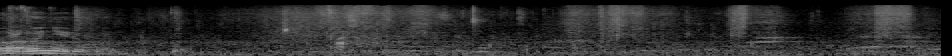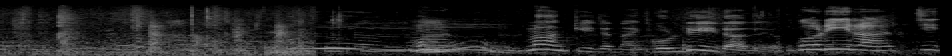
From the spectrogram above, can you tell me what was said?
ほら。上にいるマンキーじゃないゴリラだよ。ゴリラち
